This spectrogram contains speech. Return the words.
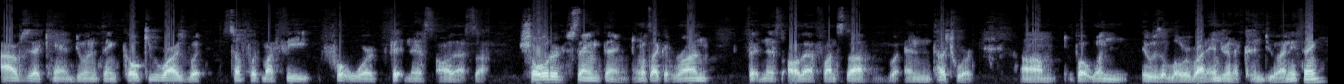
obviously I can't do anything goalkeeper wise, but stuff with my feet, footwork, fitness, all that stuff. Shoulder, same thing. Once I could run, fitness, all that fun stuff, and touch work. Um, but when it was a lower body injury and I couldn't do anything,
